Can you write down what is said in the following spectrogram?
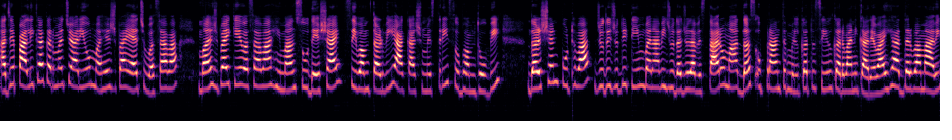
આજે પાલિકા કર્મચારીઓ મહેશભાઈ એચ વસાવા, મહેશભાઈ કે વસાવા, હિમાંશુ દેસાઈ, શિવમ તડવી, આકાશ મિસ્ત્રી, શુભમ ધોબી દર્શન પુઠવા જુદી જુદી ટીમ બનાવી જુદા જુદા વિસ્તારોમાં દસ ઉપરાંત મિલકત સીલ કરવાની કાર્યવાહી હાથ ધરવામાં આવી.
